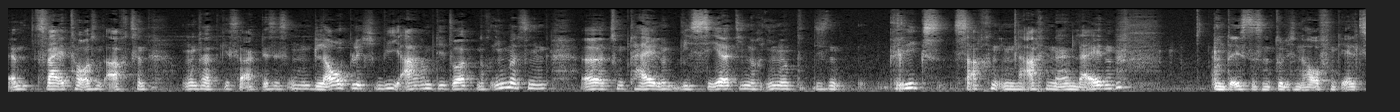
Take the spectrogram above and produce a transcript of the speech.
ähm, 2018 und hat gesagt, es ist unglaublich, wie arm die dort noch immer sind, äh, zum Teil und wie sehr die noch immer unter diesen Kriegssachen im Nachhinein leiden. Und da ist das natürlich ein Haufen Geld.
